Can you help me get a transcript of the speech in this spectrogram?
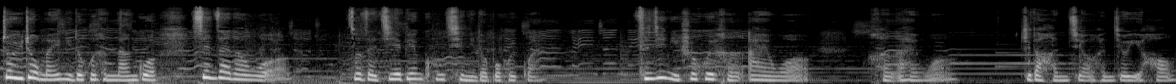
皱一皱眉，你都会很难过；现在的我坐在街边哭泣，你都不会管。曾经你说会很爱我，很爱我，直到很久很久以后，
